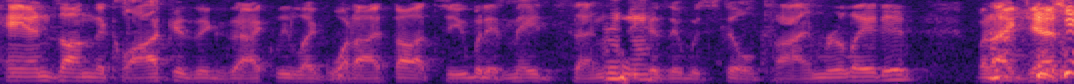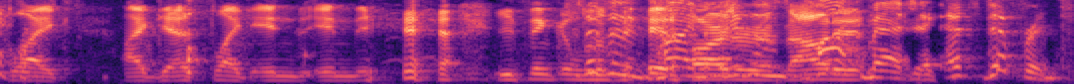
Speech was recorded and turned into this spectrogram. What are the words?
hands on the clock is exactly like what I thought too, but it made sense Mhm. because it was still time related. But I guess like I guess like in in you think a little bit time harder This is about clock it. magic. That's different.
